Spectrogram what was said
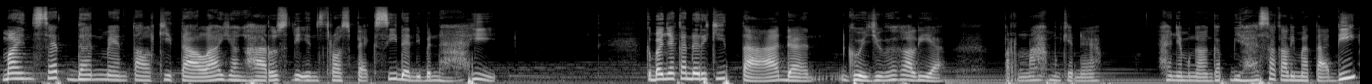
mindset dan mental kita lah yang harus diintrospeksi dan dibenahi. Kebanyakan dari kita dan gue juga kali ya, pernah mungkin ya, hanya menganggap biasa kalimat tadi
